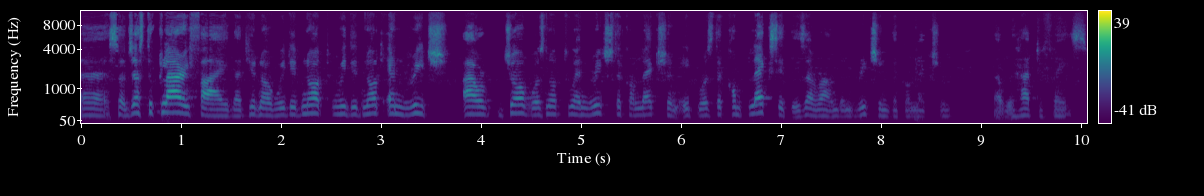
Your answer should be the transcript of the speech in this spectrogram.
Uh, so just to clarify that, you know, we did not, we did not enrich, our job was not to enrich the collection, it was the complexities around enriching the collection that we had to face.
